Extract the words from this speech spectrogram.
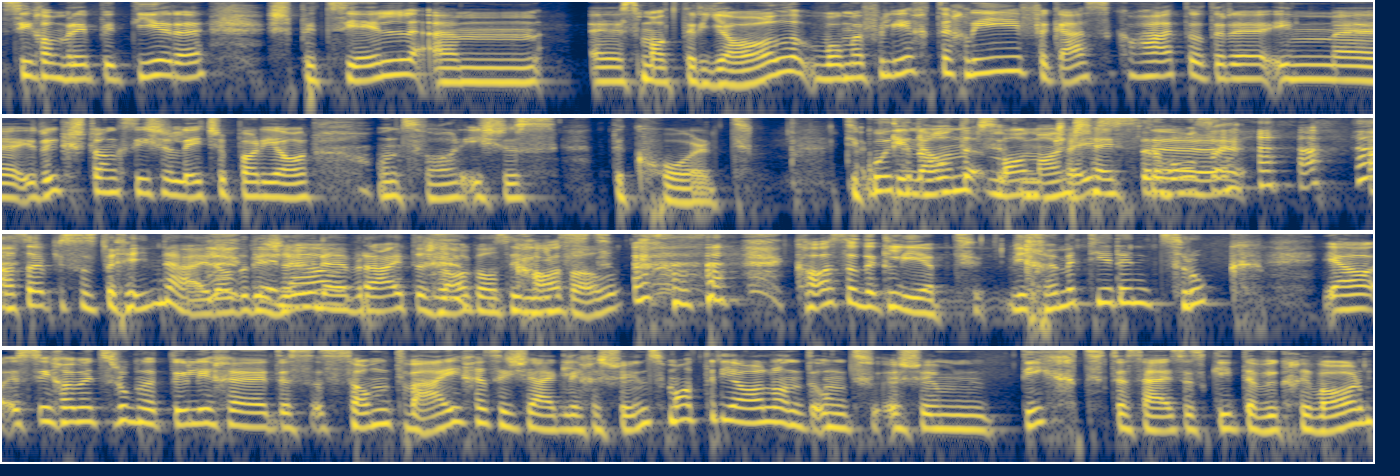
sich am Repetieren. Speziell ähm, das Material, wo man vielleicht ein bisschen vergessen hat oder äh, im äh, Rückstand war in den letzten paar Jahren. Und zwar ist es der Cord. Die gute Manchester-Hose. also etwas aus der Kindheit, oder? Die Genau. schönen, breiten Schlaghosen im. Fall. Gehasst oder geliebt? Wie kommen die denn zurück? Ja, sie kommen zurück natürlich äh, das Samtweiche. Es ist eigentlich ein schönes Material und, und schön dicht. Das heißt, es gibt auch wirklich warm.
